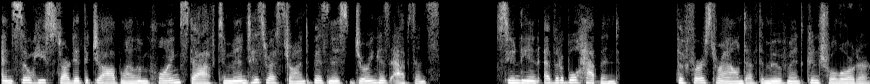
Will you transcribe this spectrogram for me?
And so he started the job while employing staff to mend his restaurant business during his absence. Soon the inevitable happened. The first round of the Movement Control Order,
